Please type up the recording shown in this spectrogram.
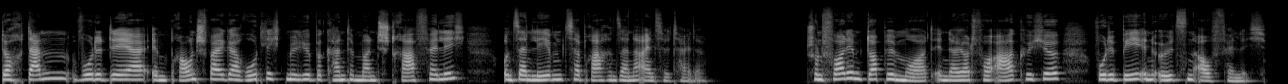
Doch dann wurde der im Braunschweiger Rotlichtmilieu bekannte Mann straffällig und sein Leben zerbrach in seine Einzelteile. Schon vor dem Doppelmord in der JVA-Küche wurde B. in Uelzen auffällig.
